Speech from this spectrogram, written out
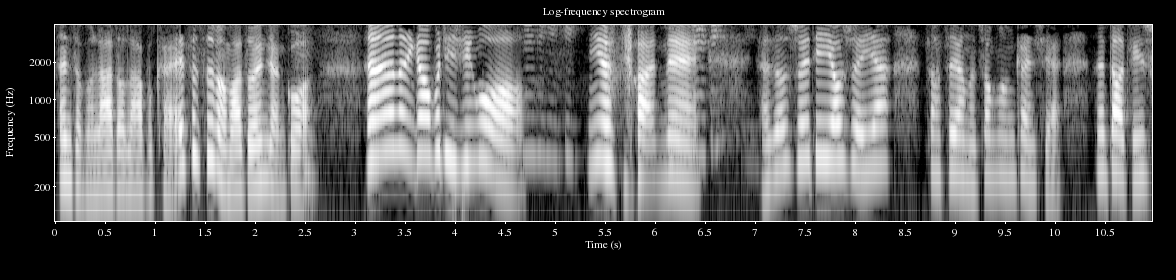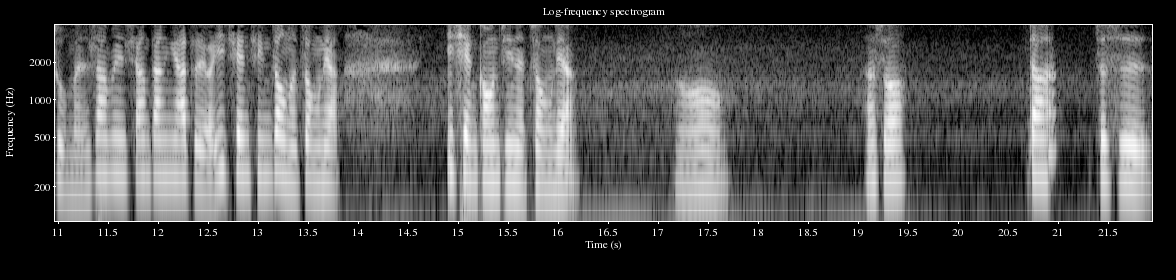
但怎么拉都拉不开。哎，这是妈妈昨天讲过啊。啊，那你干嘛不提醒我？你很烦呢、他说水底有水压，照这样的状况看起来，那道金属门上面相当压着有一千斤重的重量，一千公斤的重量。哦，他说，当就是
